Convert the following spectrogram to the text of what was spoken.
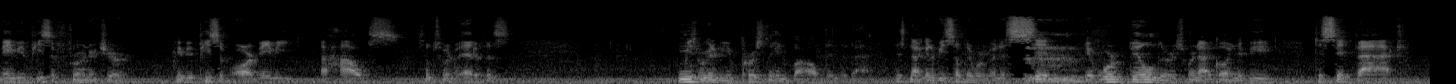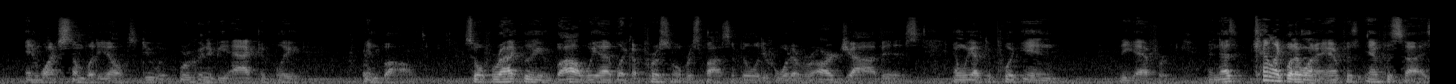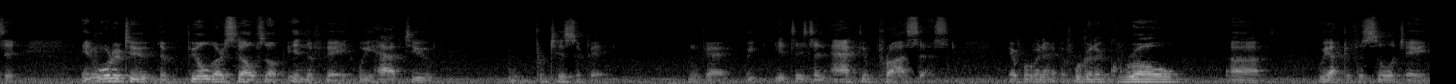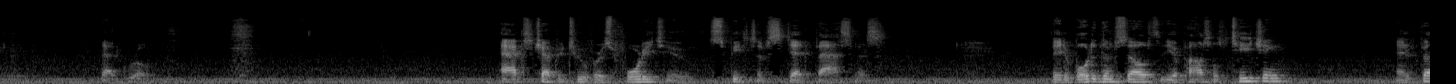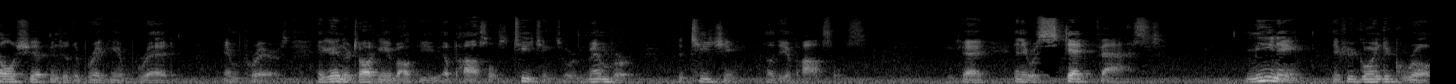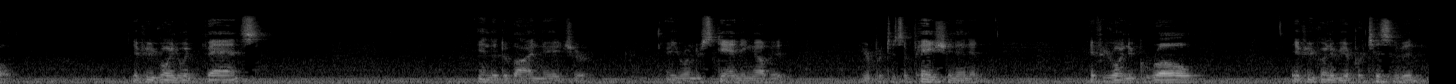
maybe a piece of furniture, maybe a piece of art, maybe a house, some sort of edifice. It means we're going to be personally involved into that. It's not going to be something we're going to sit. If we're builders, we're not going to be to sit back and watch somebody else do it. We're going to be actively involved. So if we're actively involved, we have like a personal responsibility for whatever our job is, and we have to put in the effort. And that's kind of like what I want to emphasize. It in order to, to build ourselves up in the faith, we have to participate. Okay, we, it, it's an active process. If we're gonna if we're gonna grow, uh, we have to facilitate that growth. Acts chapter 2, verse 42 speaks of steadfastness. They devoted themselves to the apostles' teaching and fellowship and to the breaking of bread and prayers. Again, they're talking about the apostles' teachings, or remember the teaching of the apostles. Okay? And they were steadfast, meaning if you're going to grow, if you're going to advance in the divine nature and your understanding of it, your participation in it, if you're going to grow, if you're going to be a participant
